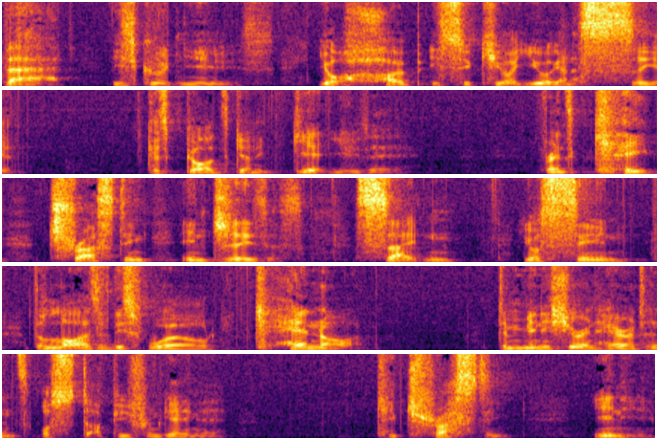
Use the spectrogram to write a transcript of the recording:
That is good news. Your hope is secure. You are going to see it because God's going to get you there. Friends, keep trusting in Jesus. Satan, your sin, the lies of this world cannot diminish your inheritance or stop you from getting there. Keep trusting in Him.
